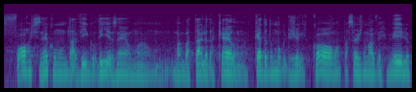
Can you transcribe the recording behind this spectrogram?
fortes, né, como Davi e Golias, né, uma, uma batalha daquela, uma queda do muro de Jericó, uma passagem do Mar Vermelho,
